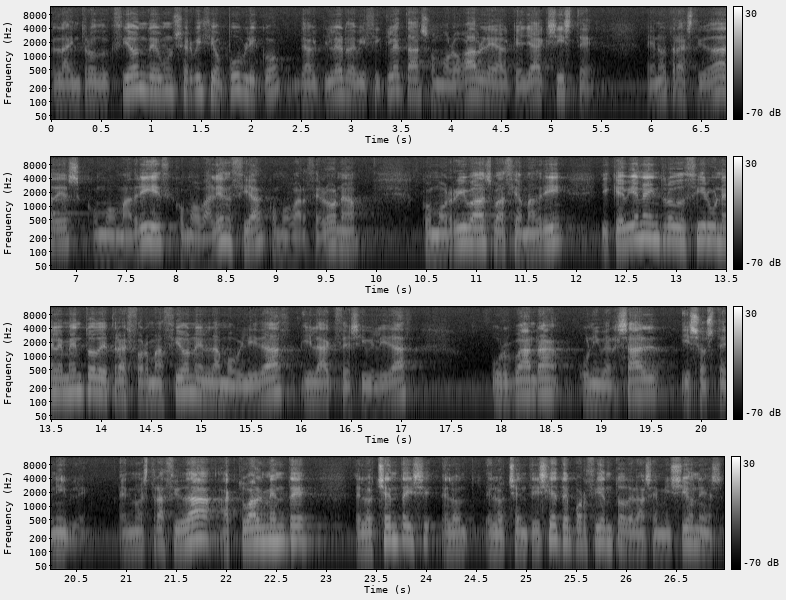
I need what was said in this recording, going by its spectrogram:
la introducción de un servicio público de alquiler de bicicletas homologable al que ya existe en otras ciudades como Madrid, como Valencia, como Barcelona, como Rivas, hacia Madrid, y que viene a introducir un elemento de transformación en la movilidad y la accesibilidad urbana, universal y sostenible. En nuestra ciudad, actualmente, el, 87% de las emisiones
